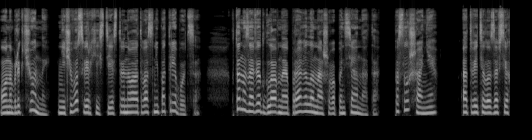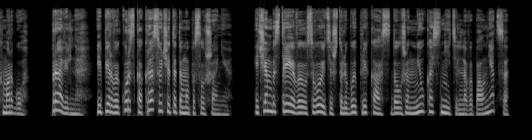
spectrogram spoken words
Он облегченный, ничего сверхъестественного от вас не потребуется. Кто назовет главное правило нашего пансионата? Послушание, ответила за всех Марго. Правильно. И первый курс как раз учит этому послушанию. И чем быстрее вы усвоите, что любой приказ должен неукоснительно выполняться,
